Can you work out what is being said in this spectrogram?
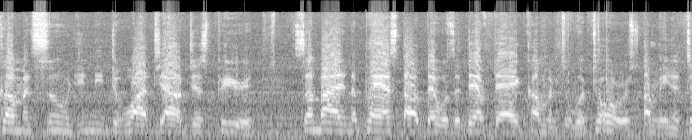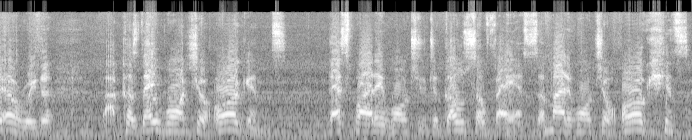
coming soon. You need to watch out. Just period. Somebody in the past thought there was a death tag coming to a tourist, I mean a tarot reader, uh, because they want your organs. That's why they want you to go so fast. Somebody wants your organs.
